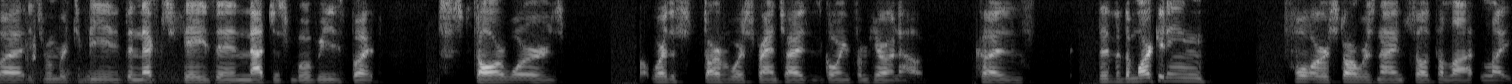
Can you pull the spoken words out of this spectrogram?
but it's rumored to be the next phase in not just movies, but Star Wars, where the Star Wars franchise is going from here on out. Because the, the the marketing for Star Wars Nine felt a lot like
